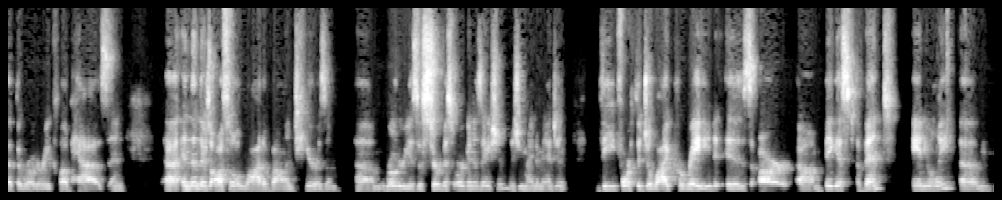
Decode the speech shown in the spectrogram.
that the Rotary Club has, and uh, and then there's also a lot of volunteerism. Um, Rotary is a service organization, as you might imagine. The Fourth of July parade is our um, biggest event annually. Um,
